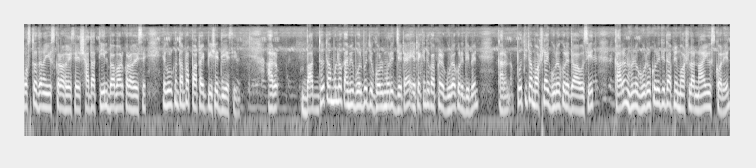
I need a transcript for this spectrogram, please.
পোস্তদানা ইউজ করা হয়েছে, সাদা তিল ব্যবহার করা হয়েছে, এগুলো কিন্তু আমরা পাটায় পিষে দিয়েছি। আর বাধ্যতামূলক আমি বলব যে গোলমরিচ যেটা, এটা কিন্তু আপনারা গুঁড়ো করে দিবেন। কারণ প্রতিটা মশলায় গুঁড়ো করে দেওয়া উচিত। কারণ হলো গুঁড়ো করে যদি আপনি মশলা না ইউজ করেন,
